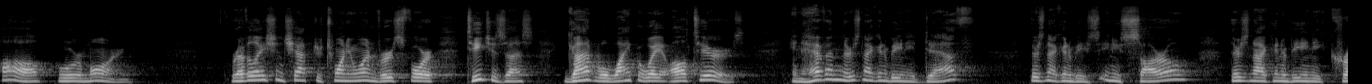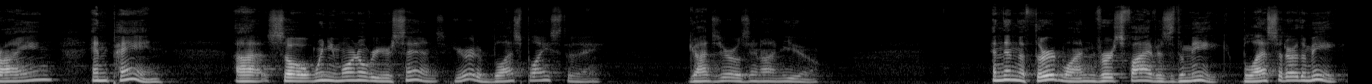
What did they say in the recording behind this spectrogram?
all who are mourn. Revelation chapter 21, verse 4 teaches us God will wipe away all tears. In heaven, there's not going to be any death, there's not going to be any sorrow, there's not going to be any crying and pain. Uh, so when you mourn over your sins, you're at a blessed place today. God zeroes in on you. And then the third one, verse 5, is the meek. Blessed are the meek,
